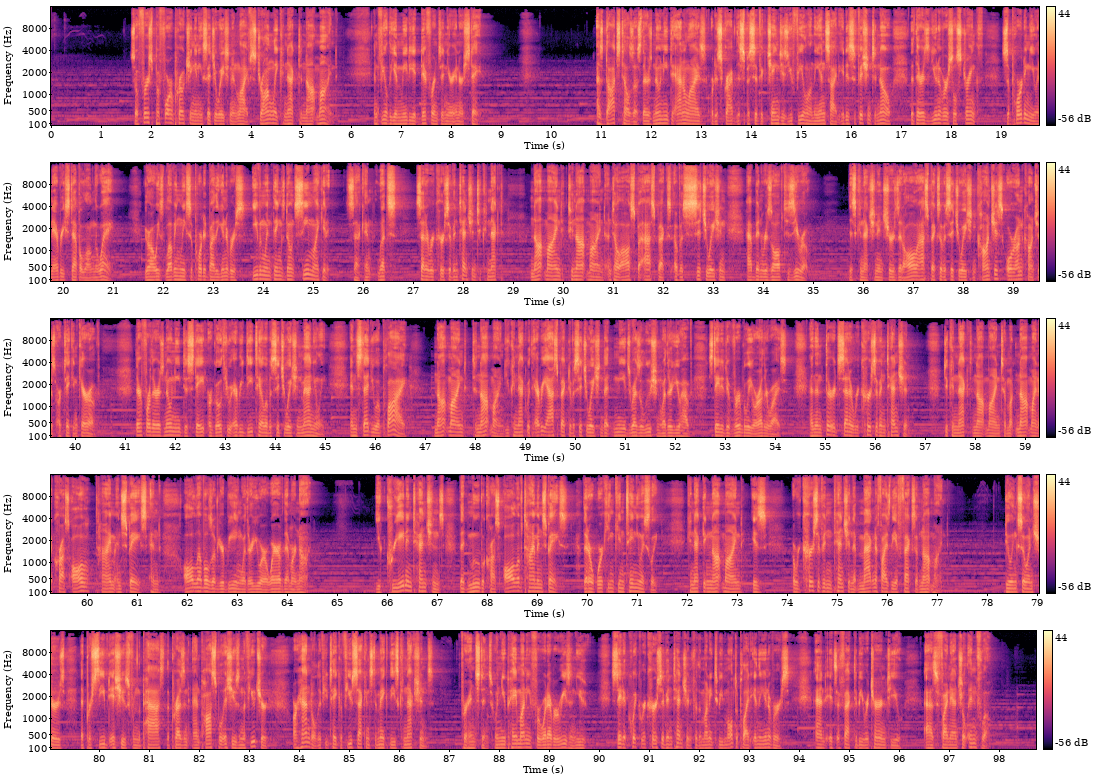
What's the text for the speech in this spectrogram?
So, first, before approaching any situation in life, strongly connect to not mind and feel the immediate difference in your inner state. As Dotts tells us, there is no need to analyze or describe the specific changes you feel on the inside. It is sufficient to know that there is universal strength supporting you in every step along the way. You're always lovingly supported by the universe, even when things don't seem like it. Second, let's set a recursive intention to connect not mind to not mind until all aspects of a situation have been resolved to zero. This connection ensures that all aspects of a situation, conscious or unconscious, are taken care of. Therefore, there is no need to state or go through every detail of a situation manually. Instead, you apply not mind to not mind. You connect with every aspect of a situation that needs resolution, whether you have stated it verbally or otherwise. And then, third, set a recursive intention to connect not mind to not mind across all time and space and all levels of your being, whether you are aware of them or not. You create intentions that move across all of time and space, that are working continuously. Connecting not mind is a recursive intention that magnifies the effects of not mind. Doing so ensures that perceived issues from the past, the present, and possible issues in the future are handled if you take a few seconds to make these connections. For instance, when you pay money for whatever reason, you state a quick recursive intention for the money to be multiplied in the universe and its effect to be returned to you as financial inflow.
